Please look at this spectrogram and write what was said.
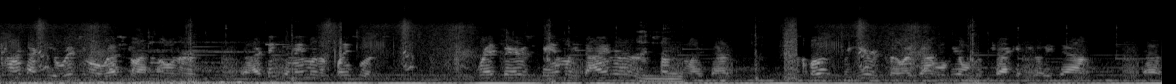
contact the original restaurant owner. Uh, I think the name of the place was Fredbear's Family Diner or something like that. Closed for years, though. I doubt we'll be able to track anybody down. Uh,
